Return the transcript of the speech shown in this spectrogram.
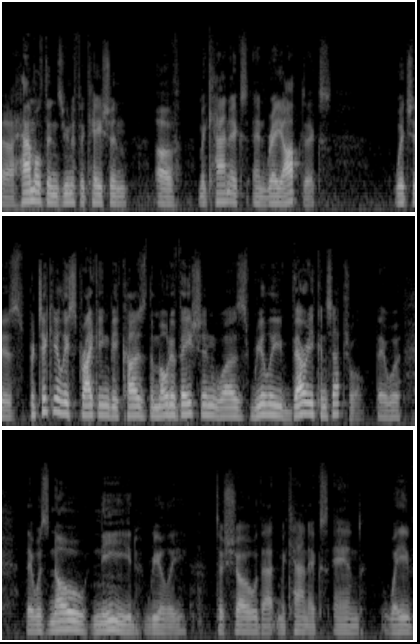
uh, Hamilton's unification of mechanics and ray optics, which is particularly striking because the motivation was really very conceptual. There, were, there was no need, really, to show that mechanics and wave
